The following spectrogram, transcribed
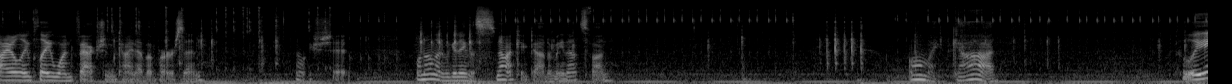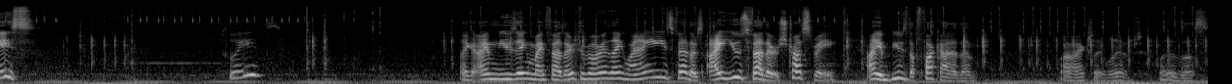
I only play one faction kind of a person. Holy shit. Well, now that I'm getting the snot kicked out of me, that's fun. Oh my god. Please? Please? Like, I'm using my feathers. People are always like, why don't you use feathers? I use feathers, trust me. I abuse the fuck out of them. Wow, I actually lived. What is this?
